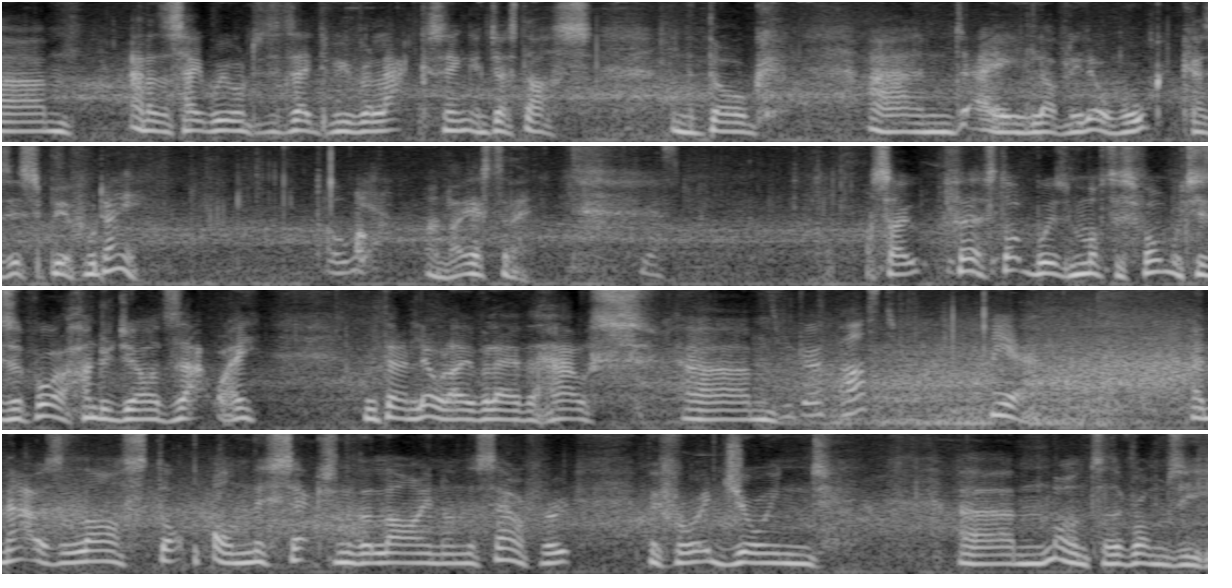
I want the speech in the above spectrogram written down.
Um, and as I say, we wanted today to be relaxing and just us and the dog and a lovely little walk because it's a beautiful day, Oh, yeah. unlike yesterday. Yes. So first stop was Mottisfont, which is about 100 yards that way. We've done a little overlay of the house. Um, We drove past. yeah, and that was the last stop on this section of the line on the south route before it joined um, onto the Romsey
